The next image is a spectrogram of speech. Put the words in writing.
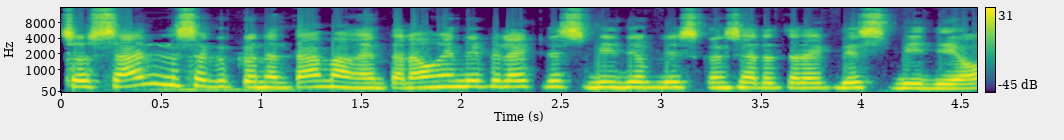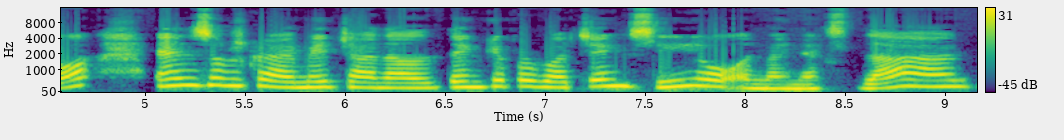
So, sana nasagot ko ng tama ang tanong. And if you like this video, please consider to like this video and subscribe my channel. Thank you for watching. See you on my next vlog.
